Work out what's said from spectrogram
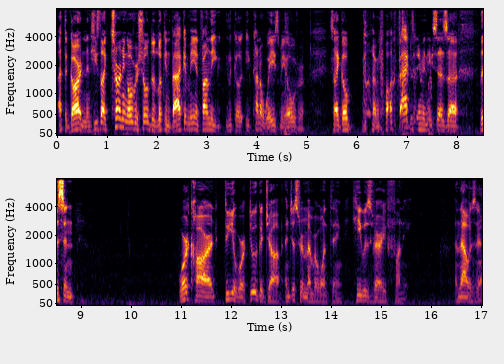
at the garden, and he's like turning over his shoulder, looking back at me, and finally he, he kind of waves me over. So I go, I walk back to him, and he says, uh, "Listen, work hard, do your work, do a good job, and just remember one thing: he was very funny, and that was it."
